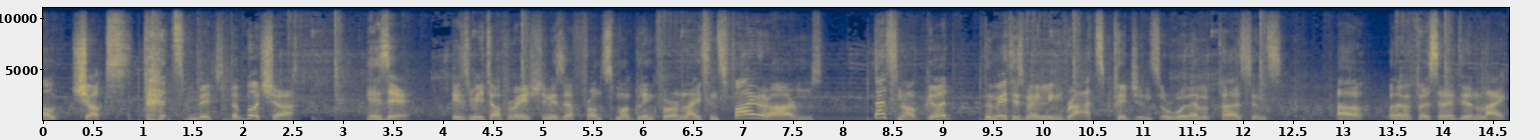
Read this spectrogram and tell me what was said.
Oh, Chucks! That's Mitch the Butcher! Is it? His meat operation is a front smuggling for unlicensed firearms. That's not good. The meat is mainly rats, pigeons, or whatever persons. Oh, whatever person I didn't like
